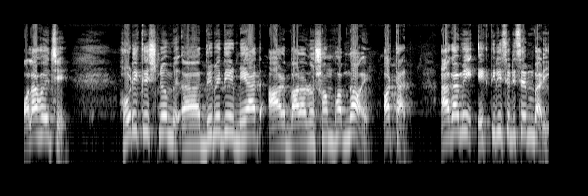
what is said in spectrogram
বলা হয়েছে, হরিকৃষ্ণ দ্বিবেদীর মেয়াদ আর বাড়ানো সম্ভব নয়। অর্থাৎ, আগামী একত্রিশে ডিসেম্বরই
